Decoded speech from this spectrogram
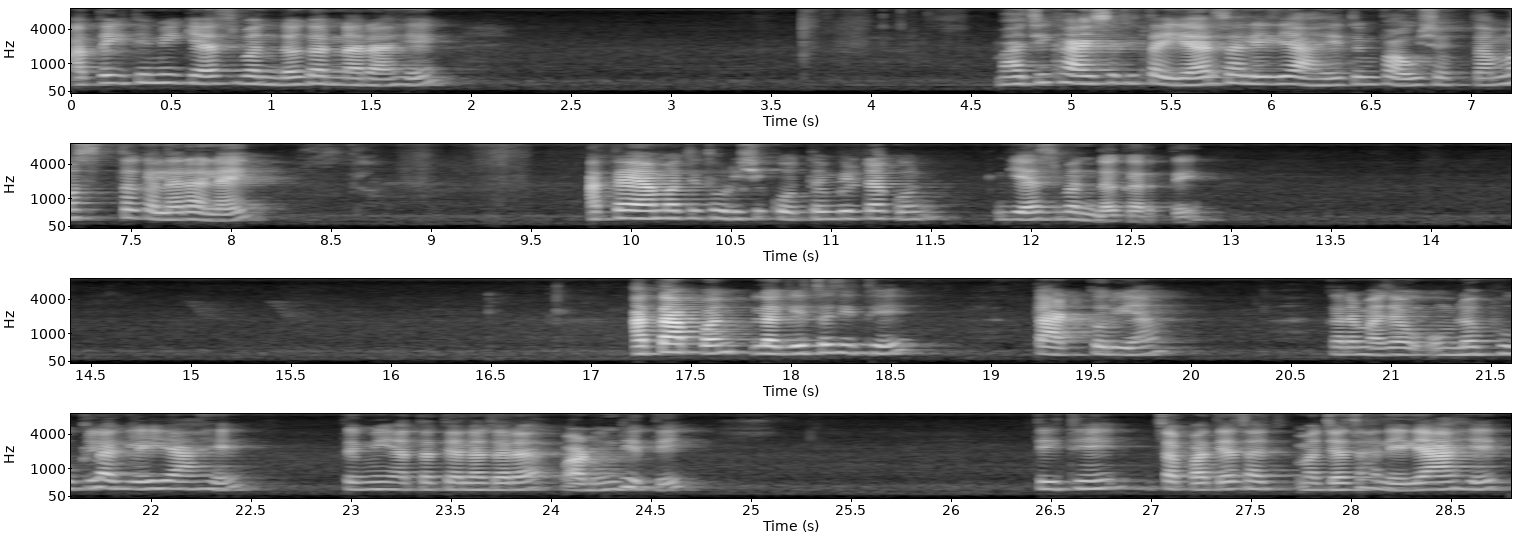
आता इथे मी गॅस बंद करणार आहे. भाजी खायसाठी तयार झालेली आहे. तुम्ही पाहू शकता. मस्त कलर आला आहे आता यामध्ये थोडीशी कोथिंबीर टाकून गॅस बंद करते. आता आपण लगेचच इथे ताट करूया. कारण माझ्या ओमला भूक लागलेली आहे. तर मी आता त्याला जरा वाढून देते. तिथे चपात्या झा माझ्या झालेल्या आहेत.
